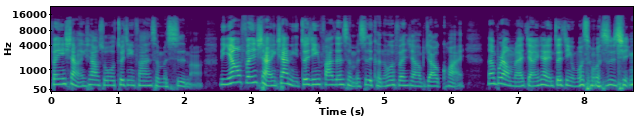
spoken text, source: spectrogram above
分享一下，说最近发生什么事嘛。你要分享一下你最近发生什么事，可能会分享的比较快。那不然我们来讲一下，你最近有没有什么事情？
